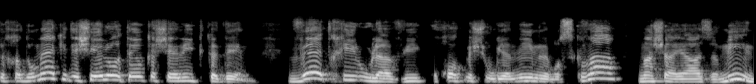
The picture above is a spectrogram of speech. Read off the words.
וכדומה, כדי שיהיה לו יותר קשה להתקדם. והתחילו להביא כוחות משוריינים למוסקבה, מה שהיה זמין.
